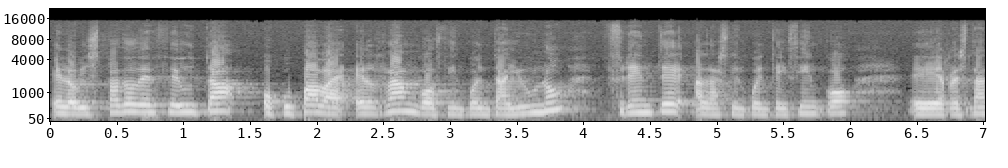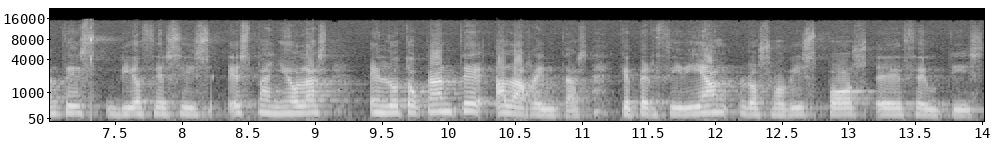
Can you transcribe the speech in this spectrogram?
el obispado de Ceuta ocupaba el rango 51 frente a las 55 eh, restantes diócesis españolas en lo tocante a las rentas que percibían los obispos eh, ceutís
